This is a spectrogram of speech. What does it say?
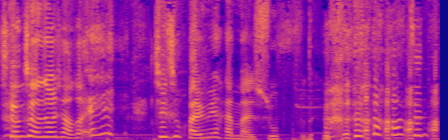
生出来就想说，哎、欸，其实怀孕还蛮舒服的，真的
